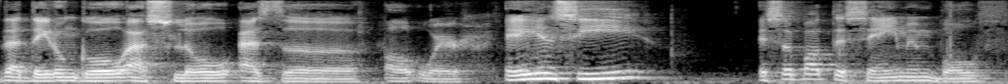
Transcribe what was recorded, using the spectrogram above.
that they don't go as slow as the Ultwear. ANC it's about the same in both.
